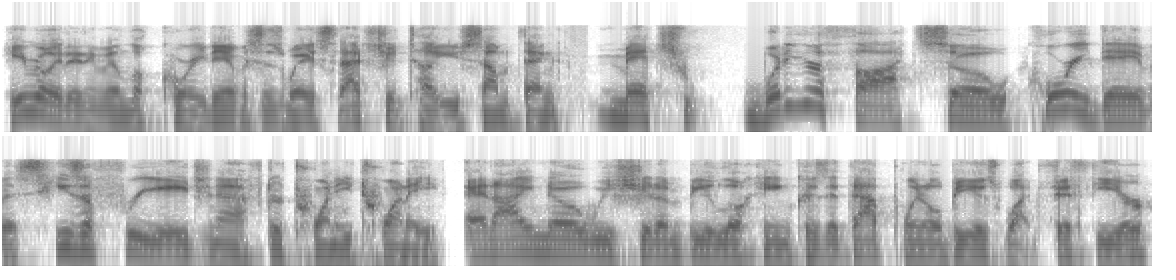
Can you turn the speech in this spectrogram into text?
he really didn't even look Corey Davis's way. So that should tell you something. Mitch, what are your thoughts? So, Corey Davis, he's a free agent after 2020. And I know we shouldn't be looking because at that point it'll be his what, fifth year?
